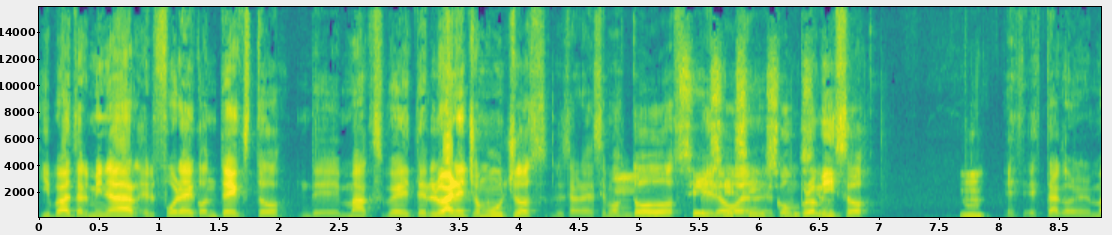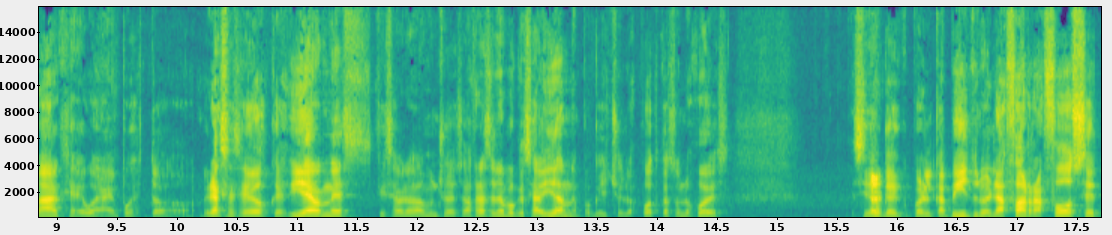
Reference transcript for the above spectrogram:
Y para terminar, el fuera de contexto de Max Better. Lo han hecho muchos, les agradecemos Mm, todos. sí, pero sí, bueno, sí, el compromiso Mm, es- está con el Max. Y bueno, he puesto. Gracias a Dios que es viernes, que se hablaba mucho de esa frase. No porque sea viernes, porque de hecho los podcasts son los jueves. Sino que por el capítulo de la Farra Fawcett.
